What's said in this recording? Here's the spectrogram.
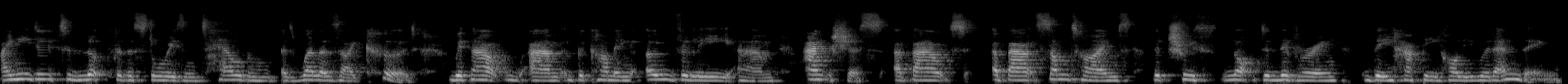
I needed to look for the stories and tell them as well as I could without um, becoming overly um, anxious about about sometimes the truth not delivering the happy Hollywood ending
